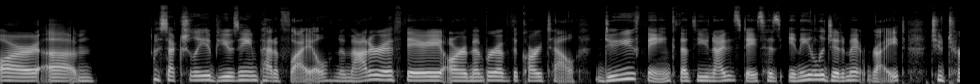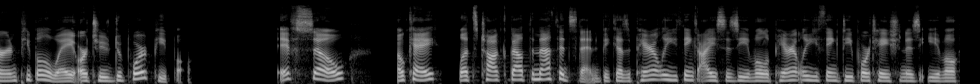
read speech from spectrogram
are um, sexually abusing pedophile, no matter if they are a member of the cartel, do you think that the United States has any legitimate right to turn people away or to deport people? If so, okay, let's talk about the methods then, because apparently you think ICE is evil. Apparently you think deportation is evil.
